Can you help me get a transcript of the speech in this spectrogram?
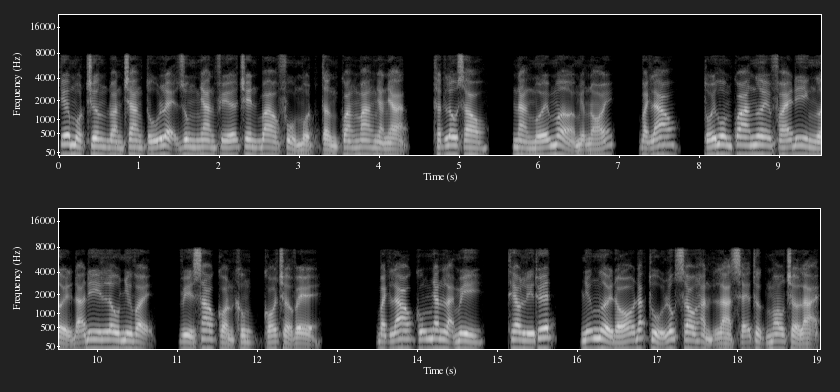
kia một trương đoàn trang tú lệ dung nhan phía trên bao phủ một tầng quang mang nhàn nhạt, nhạt, thật lâu sau, nàng mới mở miệng nói, bạch lão, tối hôm qua ngươi phái đi người đã đi lâu như vậy, vì sao còn không có trở về. Bạch lão cũng nhăn lại mi, theo lý thuyết, những người đó đắc thủ lúc sau hẳn là sẽ thực mau trở lại,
